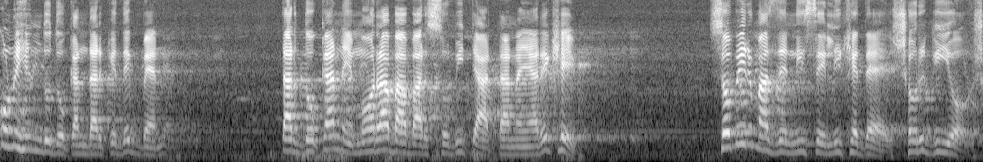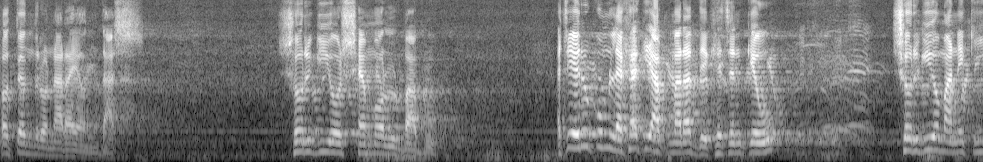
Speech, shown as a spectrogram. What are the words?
কোন হিন্দু দোকানদারকে দেখবেন তার দোকানে মরা বাবার ছবিটা টানায়া রেখে, ছবির মাঝে নিচে লিখে দেয়, স্বর্গীয় সত্যেন্দ্র নারায়ণ দাস, স্বর্গীয় শ্যামল বাবু। আচ্ছা এরকম লেখা কি আপনারা দেখেছেন কেউ? স্বর্গীয় মানে কি?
